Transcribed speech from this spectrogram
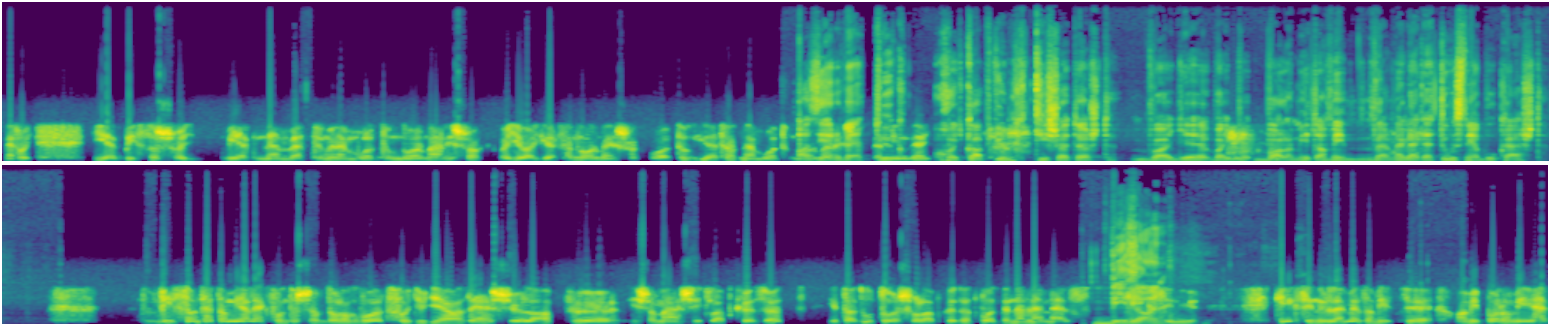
mert hogy ilyet biztos, hogy miért nem vettünk, mert nem voltunk normálisak, vagy illetve normálisak voltunk, illetve hát nem voltunk Azért vettük, hogy kapjunk kisötöst, vagy, vagy valamit, amivel meg lehetett úszni a bukást. Viszont hát ami a legfontosabb dolog volt, hogy ugye az első lap és a másik lap között, itt az utolsó lap között volt benne lemez. Bizony. Kékszínű kékszínű lemez, amit, ami baromi, hát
